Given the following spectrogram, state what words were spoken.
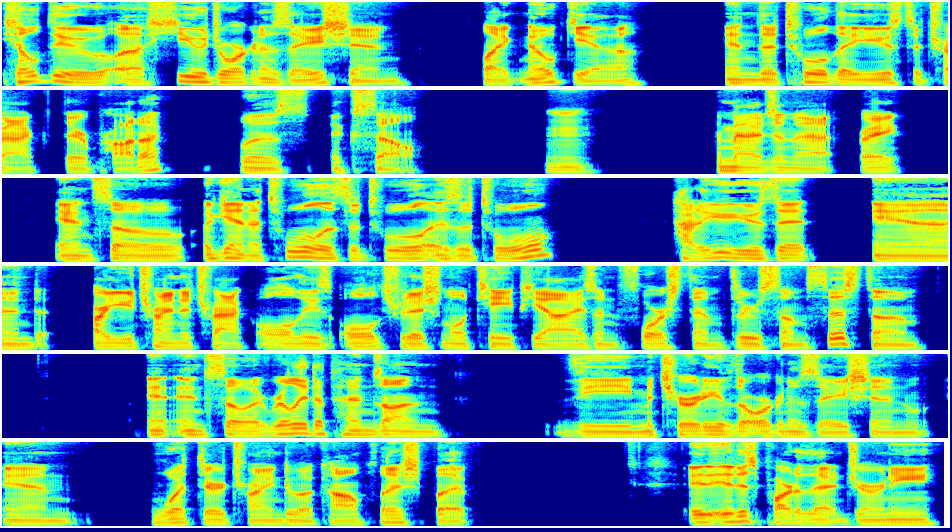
he'll do a huge organization like Nokia, and the tool they used to track their product was Excel. Mm. Imagine that, right? And so again, a tool is a tool is a tool. How do you use it? And are you trying to track all these old traditional KPIs and force them through some system? And, and so it really depends on the maturity of the organization and what they're trying to accomplish. But it, it is part of that journey.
